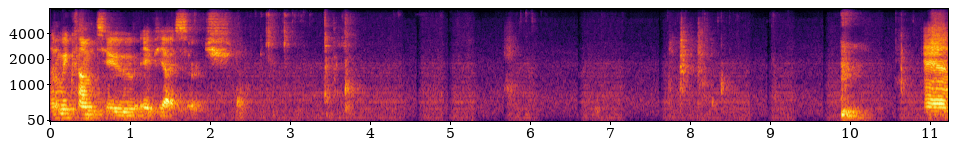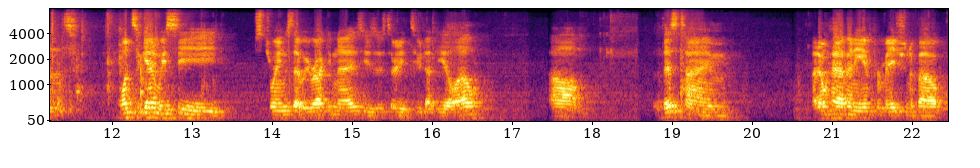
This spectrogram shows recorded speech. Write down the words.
Then we come to API search. And once again, we see strings that we recognize, user32.dll. Um, this time, I don't have any information about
